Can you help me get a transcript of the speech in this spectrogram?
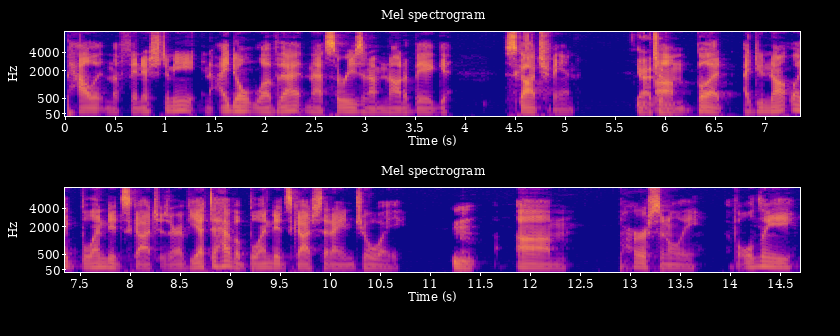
palate and the finish to me, and I don't love that, and that's the reason I'm not a big Scotch fan. Gotcha. Um, but I do not like blended scotches, or I've yet to have a blended scotch that I enjoy. Hmm. Um, personally, I've only,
